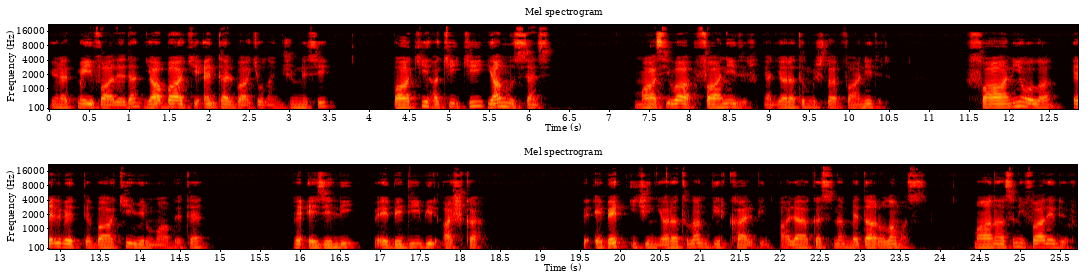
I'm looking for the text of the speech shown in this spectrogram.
yönetme ifade eden ya baki, entel baki olan cümlesi baki, hakiki, yalnız sensin. Masiva fanidir. Yani yaratılmışlar fanidir. Fani olan elbette baki bir muhabbete ve ezeli ve ebedi bir aşka ve ebed için yaratılan bir kalbin alakasına medar olamaz. Manasını ifade ediyor.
